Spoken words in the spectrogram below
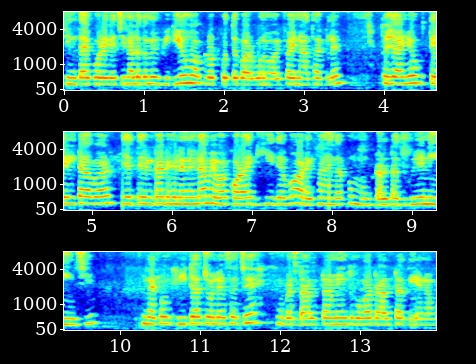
চিন্তায় পড়ে গেছি। নাহলে তো আমি ভিডিও আপলোড করতে পারব না ওয়াইফাই না থাকলে। তো যাই হোক, তেলটা আবার, যে তেলটা ঢেলে নিলাম, এবার কড়াই ঘি দেবো, আর এখানে দেখো মুগ ডালটা ধুয়ে নিয়েছি। দেখো ঘিটা চলে এসেছে, এবার ডালটা আমি ধোয়া ডালটা দিয়ে নেব।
